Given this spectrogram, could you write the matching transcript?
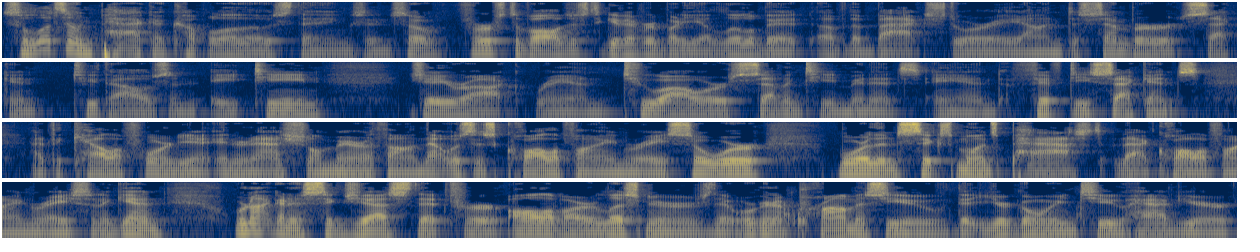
So let's unpack a couple of those things. And so, first of all, just to give everybody a little bit of the backstory, on December 2nd, 2018, J Rock ran two hours, 17 minutes, and 50 seconds at the California International Marathon. That was his qualifying race. So we're more than six months past that qualifying race. And again, we're not going to suggest that for all of our listeners that we're going to promise you that you're going to have your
